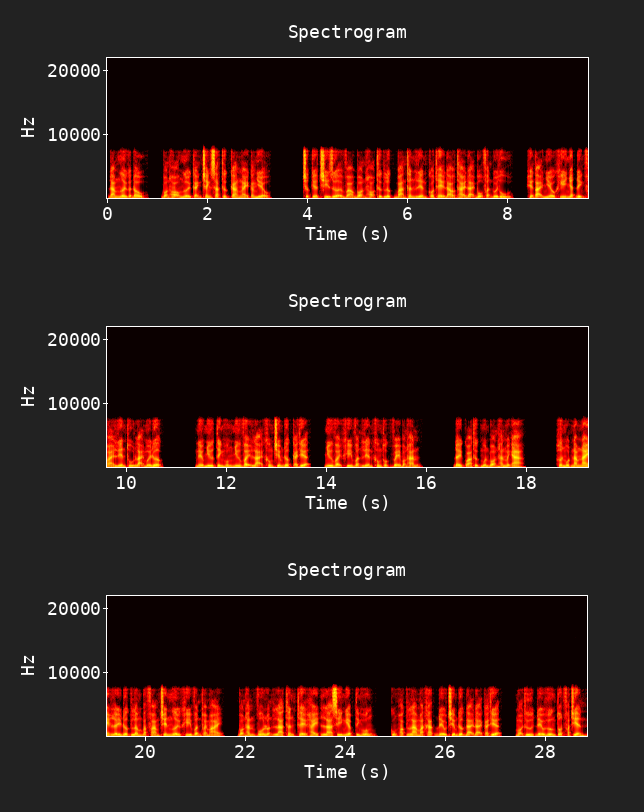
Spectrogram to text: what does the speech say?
Đám người gật đầu, bọn họ người cạnh tranh xác thực càng ngày càng nhiều. Trước kia chỉ dựa vào bọn họ thực lực bản thân liền có thể đào thải đại bộ phận đối thủ, hiện tại nhiều khi nhất định phải liên thủ lại mới được. Nếu như tình huống như vậy lại không chiếm được cải thiện, như vậy khí vận liền không thuộc về bọn hắn. Đây quả thực muốn bọn hắn mệnh A. Hơn một năm nay lấy được Lâm Bắc Phàm trên người khí vận thoải mái, bọn hắn vô luận là thân thể hay là xí nghiệp tình huống, cũng hoặc là mặt khác đều chiếm được đại đại cải thiện, mọi thứ đều hướng tốt phát triển,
